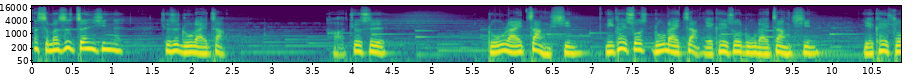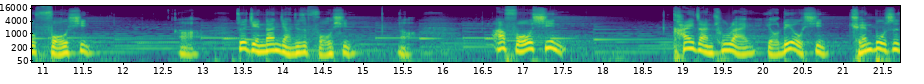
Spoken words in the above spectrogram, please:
那什么是真心呢？就是如来藏，啊，就是如来藏心。你可以说如来藏，也可以说如来藏心，也可以说佛性，啊，最简单讲就是佛性，啊，而佛性开展出来有六性，全部是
